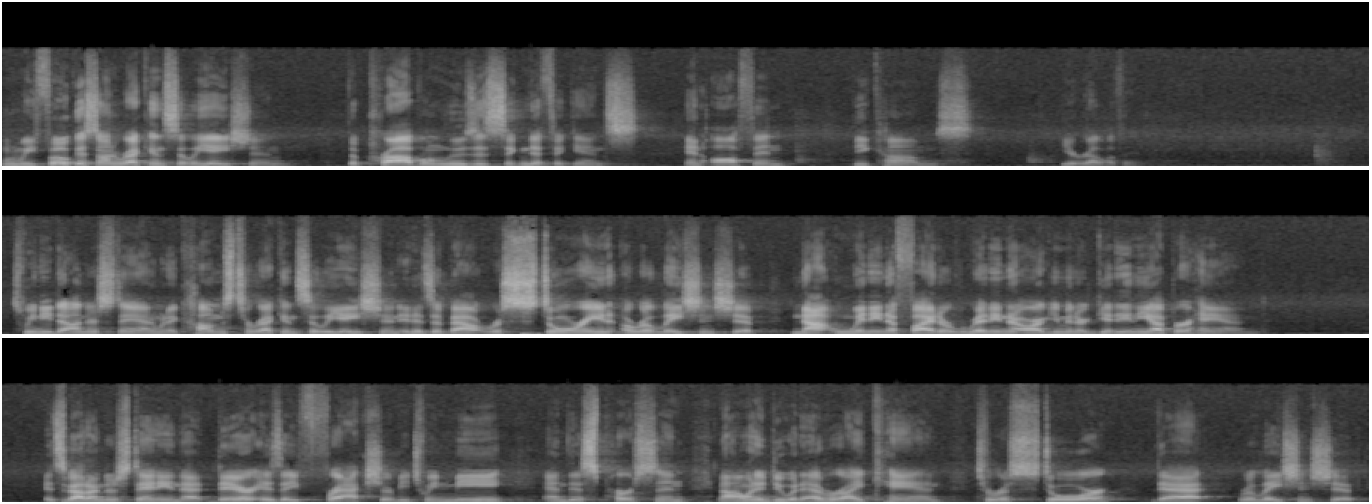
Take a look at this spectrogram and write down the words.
When we focus on reconciliation, the problem loses significance and often becomes irrelevant. So we need to understand when it comes to reconciliation, it is about restoring a relationship, not winning a fight or winning an argument or getting the upper hand. It's about understanding that there is a fracture between me and this person, and I want to do whatever I can to restore that relationship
